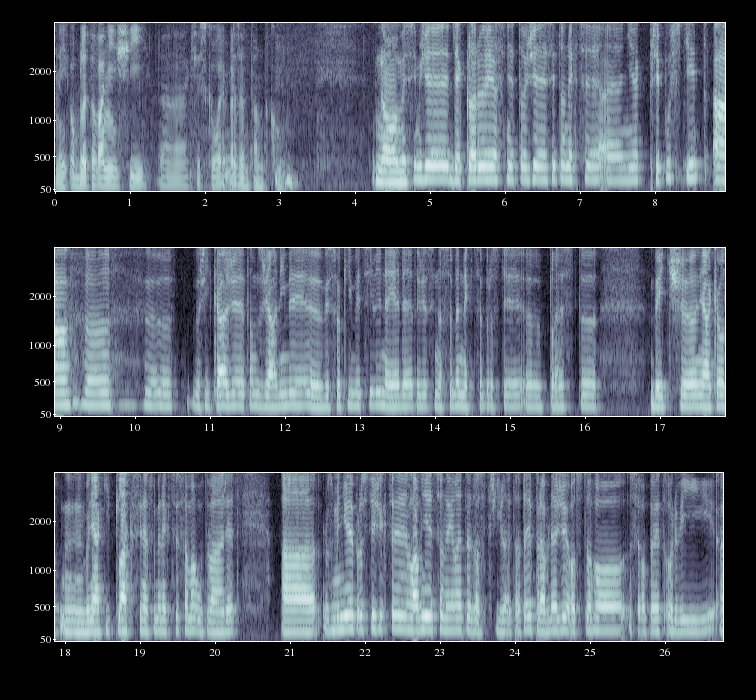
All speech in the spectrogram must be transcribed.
nejobletovanější eh, českou reprezentantkou? No, myslím, že deklaruje jasně to, že si to nechce nějak připustit a říká, že tam s žádnými vysokými cíly nejede, takže si na sebe nechce prostě plést byč nějakého, nebo nějaký tlak si na sebe nechce sama utvářet. A zmiňuje prostě, že chce hlavně co nejlépe zastřílet. A to je pravda, že od toho se opět odvíjí eh,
